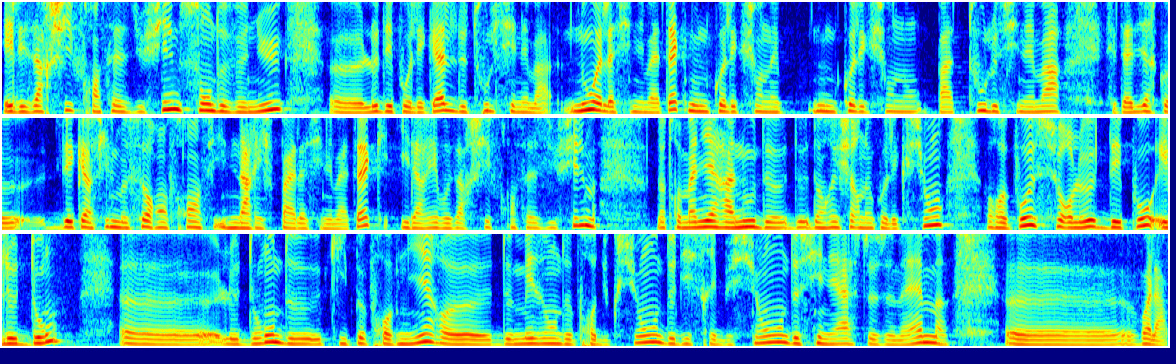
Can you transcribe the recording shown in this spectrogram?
et les archives françaises du film sont devenues euh, le dépôt légal de tout le cinéma. Nous, à la Cinémathèque, nous ne collectionnons, pas tout le cinéma, c'est-à-dire que dès qu'un film sort en France, il n'arrive pas à la Cinémathèque, il arrive aux archives françaises du film. Notre manière à nous d'enrichir nos collections repose sur le dépôt et le don, euh, le don qui peut provenir euh, de maisons de production, de distribution, de cinéastes eux-mêmes. voilà.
